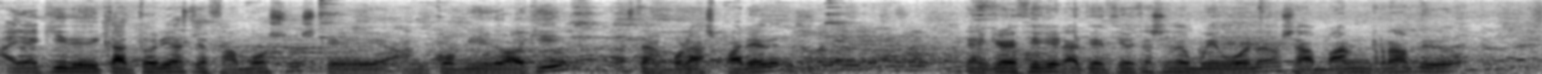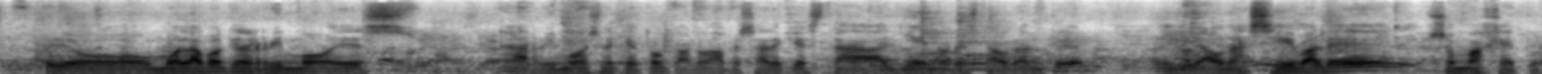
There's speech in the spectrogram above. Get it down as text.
Hay aquí dedicatorias de famosos que han comido aquí, están por las paredes. Hay que decir que la atención está siendo muy buena, o sea, van rápido, pero mola porque el ritmo es el ritmo es el que toca, ¿no? A pesar de que está lleno el restaurante y aún así, ¿vale? Son majetes.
